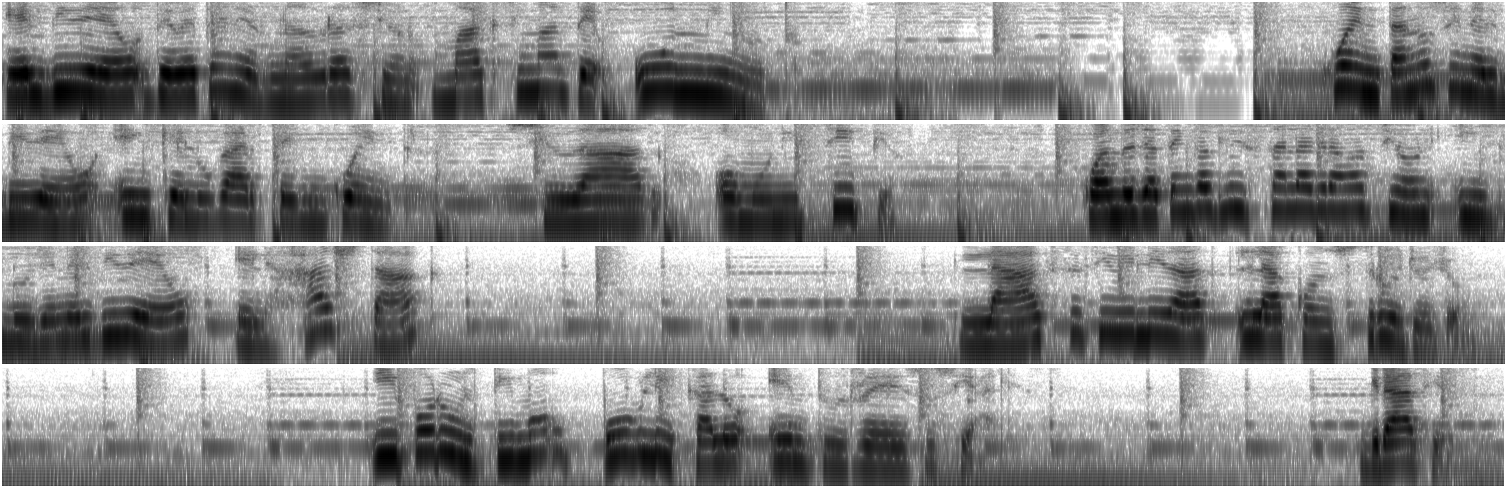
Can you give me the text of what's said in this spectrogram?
El video debe tener una duración máxima de un minuto. Cuéntanos en el video en qué lugar te encuentras, ciudad o municipio. Cuando ya tengas lista la grabación, incluye en el video el hashtag La accesibilidad la construyo yo. Y por último, públicalo en tus redes sociales. Gracias.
